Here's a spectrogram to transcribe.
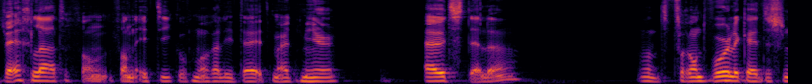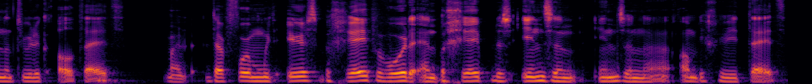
weglaten van, van ethiek of moraliteit, maar het meer uitstellen. Want verantwoordelijkheid is er natuurlijk altijd. Maar daarvoor moet eerst begrepen worden en begrepen dus in zijn, in zijn uh, ambiguïteit.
